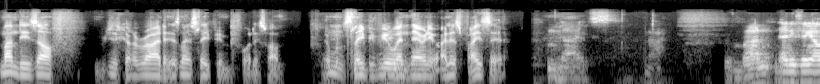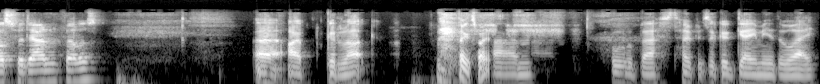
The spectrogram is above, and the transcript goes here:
Monday's off. We just got to ride it. There's no sleeping before this one. I wouldn't sleep if you went there anyway. Let's face it. Nice. No. Good Man, anything else for Dan, fellas? Uh, I, good luck. Thanks, mate. Um, all the best. Hope it's a good game either way.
